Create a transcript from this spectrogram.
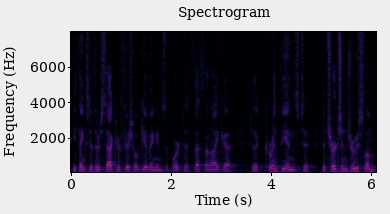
He thinks of their sacrificial giving and support to Thessalonica, to the Corinthians, to the church in Jerusalem.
